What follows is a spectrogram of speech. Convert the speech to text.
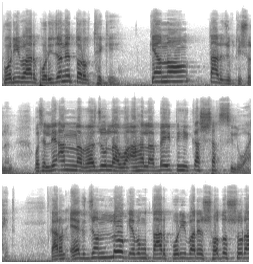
পরিবার পরিজনের তরফ থেকে। কেন? তার যুক্তি শোনেন। বলছে লে আন্না রাজুল্লাহ ও আহলা বেতিহি কাশাকসিল ওয়াহিদ কারণ একজন লোক এবং তার পরিবারের সদস্যরা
